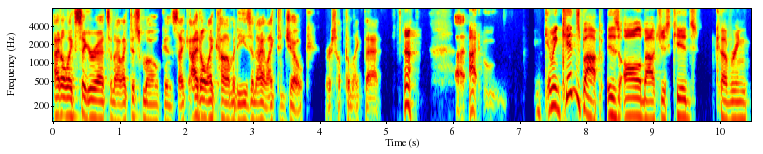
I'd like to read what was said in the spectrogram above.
I don't like cigarettes, and I like to smoke. And it's like I don't like comedies, and I like to joke, or something like that. Huh. Uh, I, I mean, Kidz Bop is all about just kids covering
